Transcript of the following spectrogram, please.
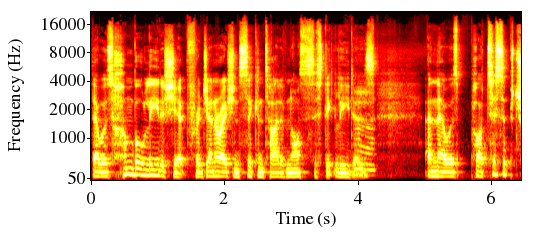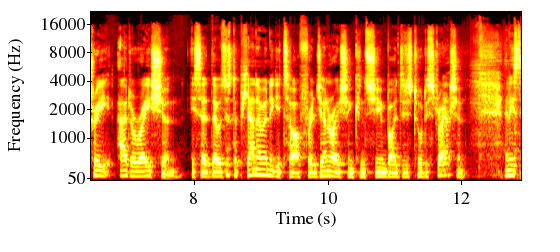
There was humble leadership for a generation sick and tired of narcissistic leaders. And there was participatory adoration. He said there was just a piano and a guitar for a generation consumed by digital distraction. And, he's,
